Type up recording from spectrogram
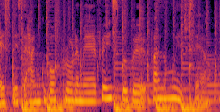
SBS 한국어 프로그램의 페이스북을 팔로우해 주세요.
